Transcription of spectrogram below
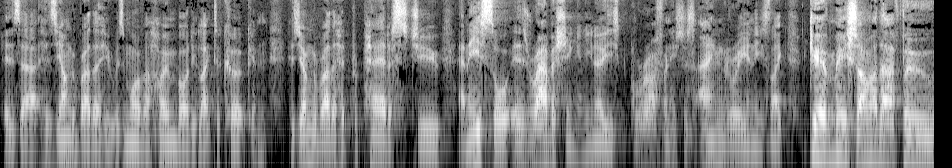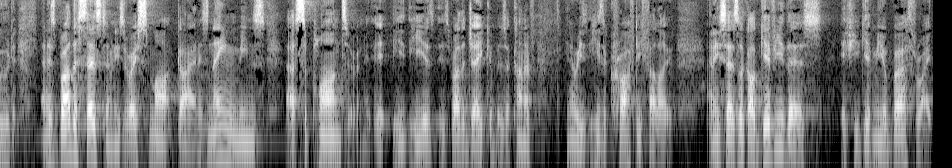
his, uh, his younger brother, who was more of a homebody, liked to cook. And his younger brother had prepared a stew. And Esau is ravishing. And you know, he's gruff and he's just angry. And he's like, Give me some of that food. And his brother says to him, and he's a very smart guy. And his name means uh, supplanter. And it, it, he, is, his brother Jacob is a kind of, you know, he's, he's a crafty fellow. And he says, Look, I'll give you this if you give me your birthright.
